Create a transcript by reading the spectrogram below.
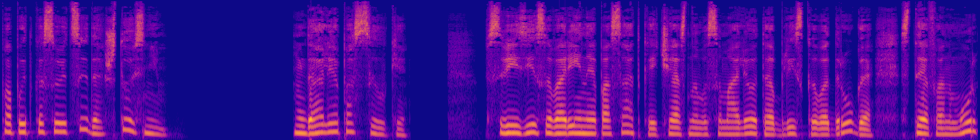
попытка суицида, что с ним? Далее по ссылке. В связи с аварийной посадкой частного самолета близкого друга Стефан Мур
